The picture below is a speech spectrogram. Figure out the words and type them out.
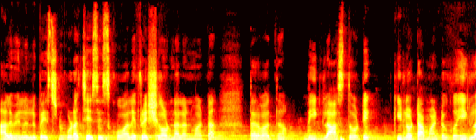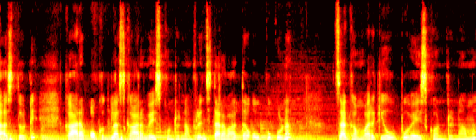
అల్లం వెల్లుల్లి పేస్ట్ని కూడా చేసేసుకోవాలి. ఫ్రెష్గా ఉండాలన్నమాట. తర్వాత ఈ గ్లాస్ తోటి కిలో టమాటోకు ఈ గ్లాస్ తోటి కారం ఒక గ్లాస్ కారం వేసుకుంటున్నాం ఫ్రెండ్స్. తర్వాత ఉప్పు కూడా సగం వరకు ఉప్పు వేసుకుంటున్నాము.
